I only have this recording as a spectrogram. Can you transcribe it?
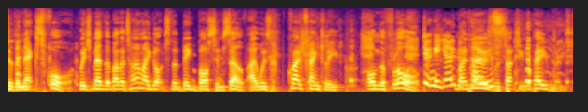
to the next four, which meant that by the time I got to the big boss himself, I was quite frankly on the floor. Doing a yoga My pose. nose was touching the pavement,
